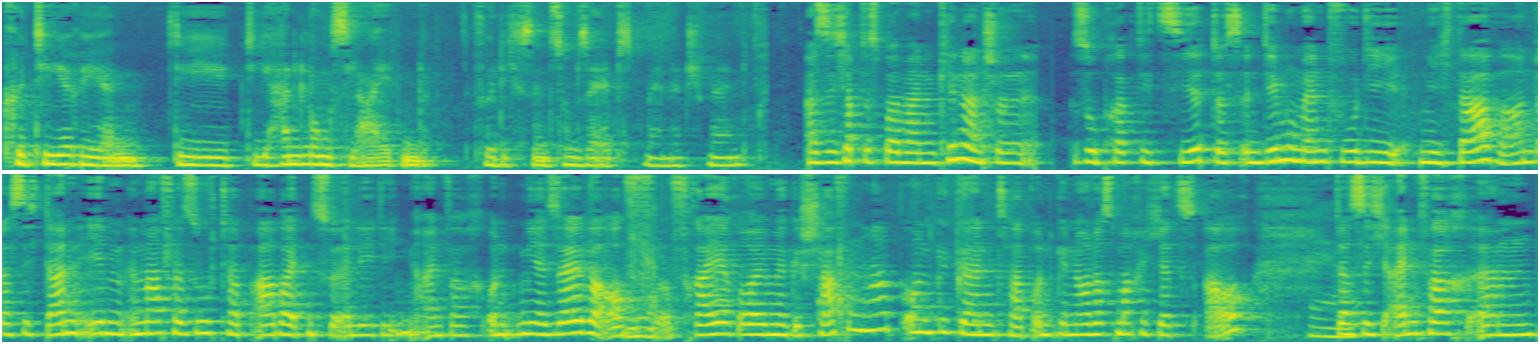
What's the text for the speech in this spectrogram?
Kriterien, die, die handlungsleitend für dich sind zum Selbstmanagement? Also ich habe das bei meinen Kindern schon so praktiziert, dass in dem Moment, wo die nicht da waren, dass ich dann eben immer versucht habe, Arbeiten zu erledigen einfach und mir selber auch ja. Freiräume geschaffen habe und gegönnt habe. Und genau das mache ich jetzt auch, ja. dass ich einfach ähm,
